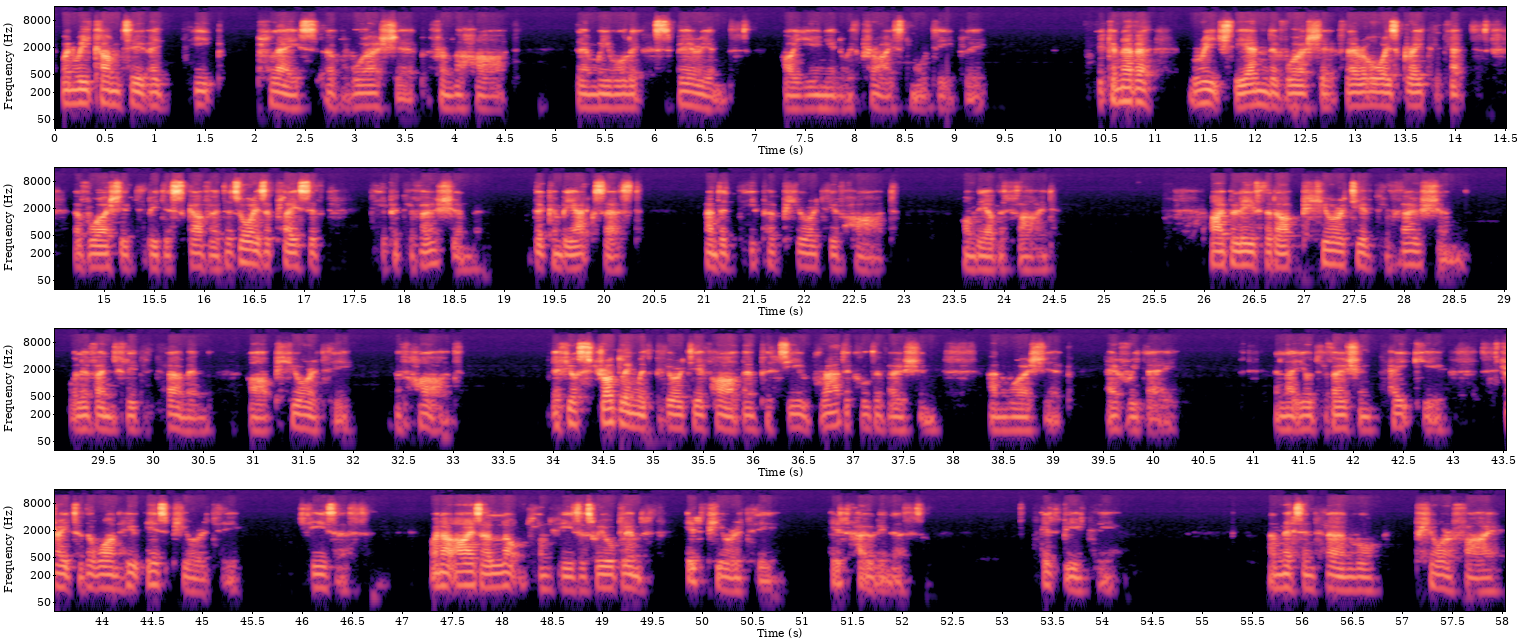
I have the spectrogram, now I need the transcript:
When we come to a deep place of worship from the heart, then we will experience our union with Christ more deeply. We can never reach the end of worship. There are always greater depths of worship to be discovered. There's always a place of deeper devotion that can be accessed and a deeper purity of heart on the other side. I believe that our purity of devotion will eventually determine our purity of heart. If you're struggling with purity of heart, then pursue radical devotion and worship every day. And let your devotion take you straight to the one who is purity, Jesus. When our eyes are locked on Jesus, we will glimpse his purity, his holiness, his beauty. And this in turn will purify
